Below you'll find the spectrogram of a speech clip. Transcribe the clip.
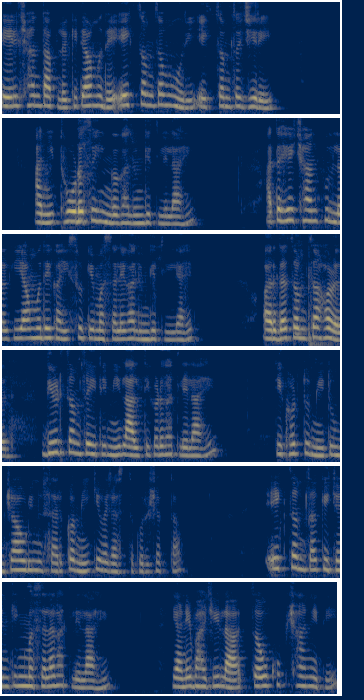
तेल छान तापलं की त्यामध्ये एक चमचा मोहरी एक चमचा जिरे आणि थोडंसं हिंग घालून घेतलेलं आहे. आता हे छान फुललं की यामध्ये काही सुके मसाले घालून घेतलेले आहेत. अर्धा चमचा हळद दीड चमचा इथे मी लाल तिखट घातलेला आहे. तिखट तुम्ही तुमच्या आवडीनुसार कमी किंवा जास्त करू शकता. एक चमचा किचन किंग मसाला घातलेला आहे. याने भाजीला चव खूप छान येते.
